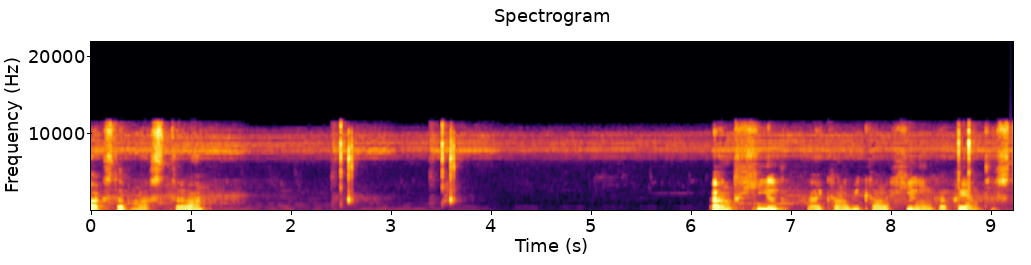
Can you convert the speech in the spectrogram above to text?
backstab master. And heal. I can become healing apprentice.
